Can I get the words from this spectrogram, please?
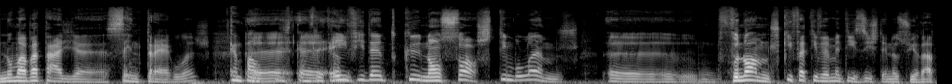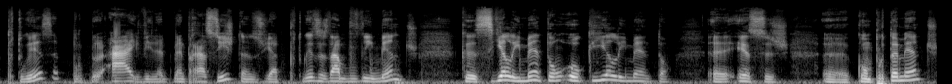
numa batalha sem tréguas, Campal, é evidente que não só estimulamos Uh, fenómenos que efetivamente existem na sociedade portuguesa, porque há evidentemente racistas na sociedade portuguesa, há movimentos que se alimentam ou que alimentam uh, esses uh, comportamentos.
